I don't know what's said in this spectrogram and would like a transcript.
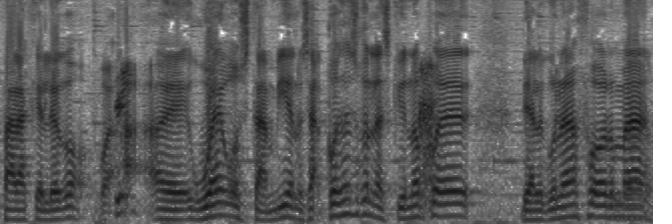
para que luego eh, huevos también, o sea, cosas con las que uno puede de alguna forma,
